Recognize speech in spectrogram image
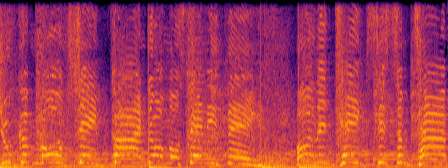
You can mold, shape, find almost anything. All it takes is some time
